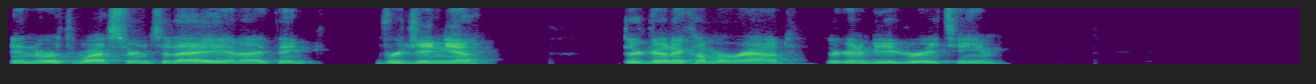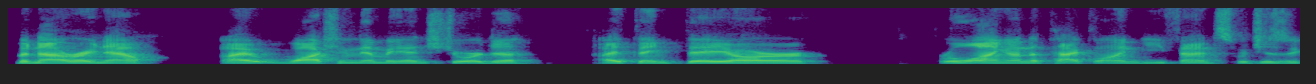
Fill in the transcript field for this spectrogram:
in Northwestern today, and I think Virginia, they're going to come around. They're going to be a great team, but not right now. I watching them against Georgia. I think they are relying on the pack line defense, which is a,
